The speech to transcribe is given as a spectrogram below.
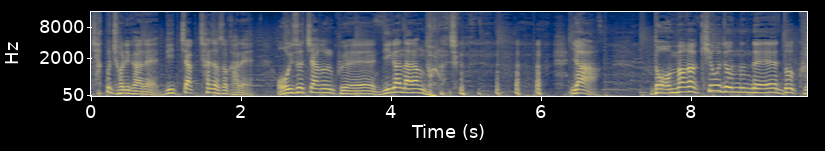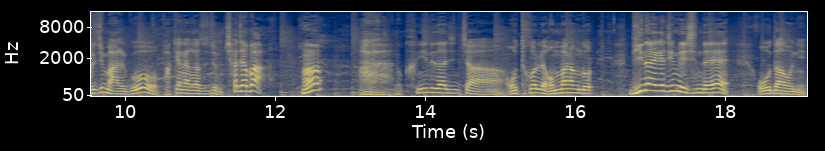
자꾸 저리 가래. 니 짝 찾아서 가래. 어디서 짝을 구해? 니가 나랑 놀아줘. 야, 너 엄마가 키워줬는데 너 그러지 말고 밖에 나가서 좀 찾아봐. 어? 아, 너 큰일이다 진짜. 어떡할래? 엄마랑 놀. 네 나이가 지금 몇인데? 오다오니.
